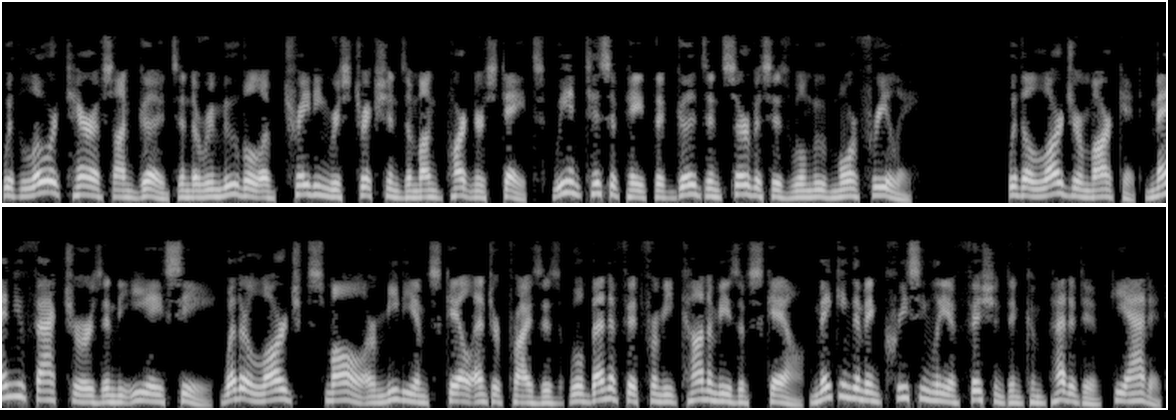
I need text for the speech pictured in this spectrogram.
With lower tariffs on goods and the removal of trading restrictions among partner states, we anticipate that goods and services will move more freely. With a larger market, manufacturers in the EAC, whether large, small or medium-scale enterprises, will benefit from economies of scale, making them increasingly efficient and competitive, he added.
